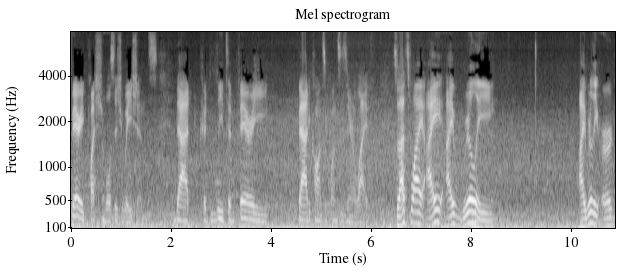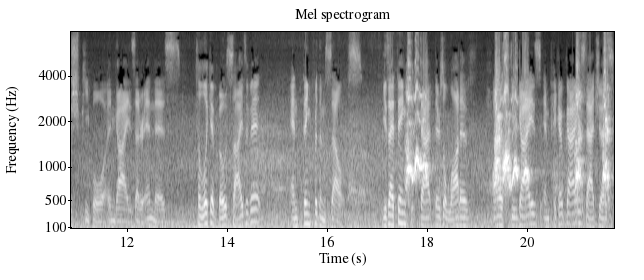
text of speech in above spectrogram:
very questionable situations that could lead to very bad consequences in your life. So that's why I, I really I really urge people and guys that are in this to look at both sides of it and think for themselves. Because I think that there's a lot of RSD guys and pickup guys that just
